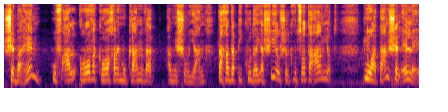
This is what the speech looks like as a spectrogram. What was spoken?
שבהם הופעל רוב הכוח הממוכן והמשוריין תחת הפיקוד הישיר של קבוצות הארמיות. תנועתן של אלה,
